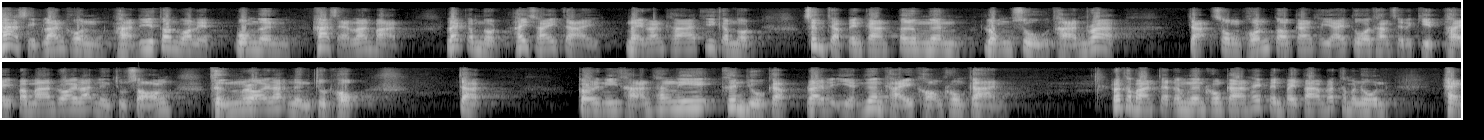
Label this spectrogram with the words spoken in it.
50 ล้านคนผ่านดิจิตอลวอลเล็ตวงเงิน 5 แสนล้านบาท และกำหนดให้ใช้จ่ายในร้านค้าที่กำหนด ซึ่งจะเป็นการเติมเงินลงสู่ฐานราก จะส่งผลต่อการขยายตัวทางเศรษฐกิจไทยประมาณร้อยละ 1.2 ถึงร้อยละ 1.6 จากกรณีฐานทั้งนี้ขึ้นอยู่กับรายละเอียดเงื่อนไขของโครงการ รัฐบาลจะดำเนินโครงการให้เป็นไปตามรัฐธรรมนูญ แห่ง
